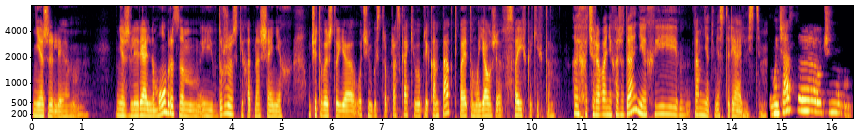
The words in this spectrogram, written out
нежели, нежели реальным образом и в дружеских отношениях, учитывая, что я очень быстро проскакиваю при контакт, поэтому я уже в своих каких-то эх, очарованиях, ожиданиях, и там нет места реальности. Мы часто очень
